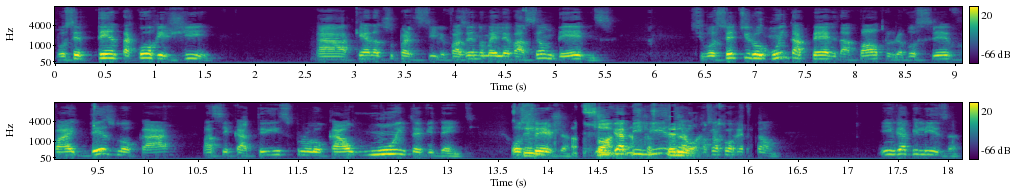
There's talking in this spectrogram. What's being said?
você tenta corrigir a queda do supercílio fazendo uma elevação deles, se você tirou muita pele da pálpebra, você vai deslocar a cicatriz para um local muito evidente. Ou Sim, seja, né? inviabiliza né? a sua correção. Inviabiliza,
